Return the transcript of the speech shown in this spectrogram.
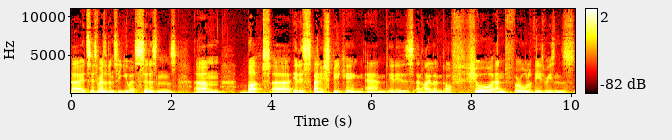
Uh, its its residents are U.S. citizens, um, but uh, it is Spanish speaking and it is an island offshore. And for all of these reasons,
